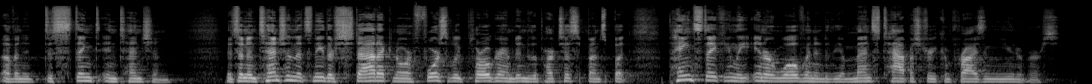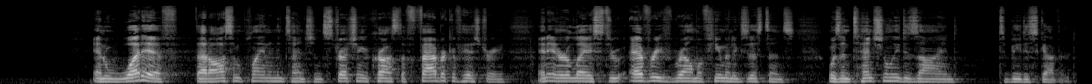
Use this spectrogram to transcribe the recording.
of a distinct intention. It's an intention that's neither static nor forcibly programmed into the participants, but painstakingly interwoven into the immense tapestry comprising the universe. And what if that awesome plan and intention, stretching across the fabric of history and interlaced through every realm of human existence, was intentionally designed to be discovered?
